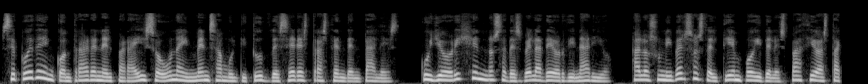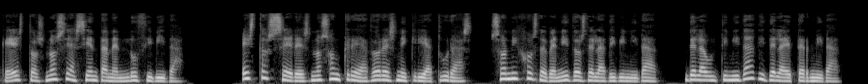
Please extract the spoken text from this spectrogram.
Se puede encontrar en el paraíso una inmensa multitud de seres trascendentales, cuyo origen no se desvela de ordinario, a los universos del tiempo y del espacio hasta que éstos no se asientan en luz y vida. Estos seres no son creadores ni criaturas, son hijos devenidos de la divinidad, de la ultimidad y de la eternidad.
